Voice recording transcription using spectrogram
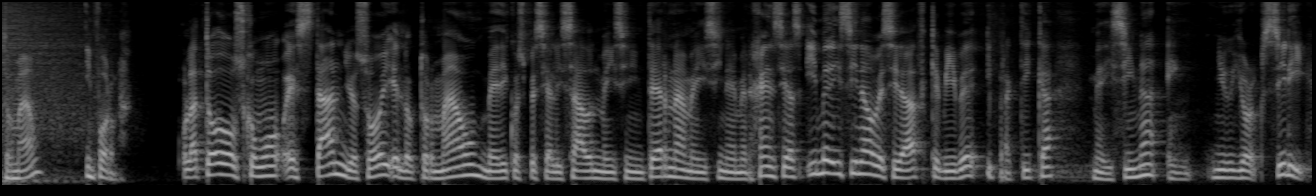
Doctor Mao informa. Hola a todos, ¿cómo están? Yo soy el Dr. Mao, médico especializado en medicina interna, medicina de emergencias y medicina de obesidad que vive y practica medicina en New York City.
